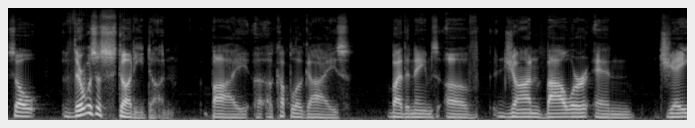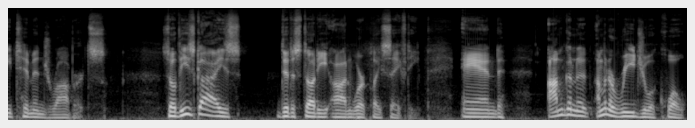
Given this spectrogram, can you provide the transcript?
So there was a study done by a, couple of guys by the names of John Bauer and J. Timmons Roberts. So these guys did a study on workplace safety, and I'm gonna I'm gonna read you a quote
